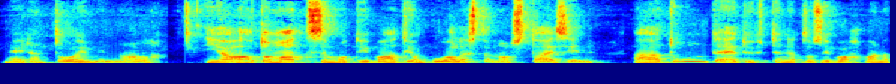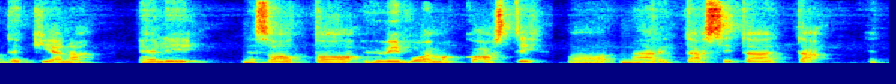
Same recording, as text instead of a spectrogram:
meidän toiminnalla. Ja automaattisen motivaation puolesta nostaisin ää, tunteet yhtenä tosi vahvana tekijänä, eli ne saattaa hyvin voimakkaasti määrittää sitä, että, että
